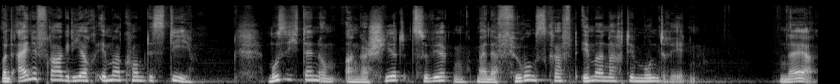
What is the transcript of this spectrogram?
Und eine Frage, die auch immer kommt, ist die, muss ich denn, um engagiert zu wirken, meiner Führungskraft immer nach dem Mund reden? Naja,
